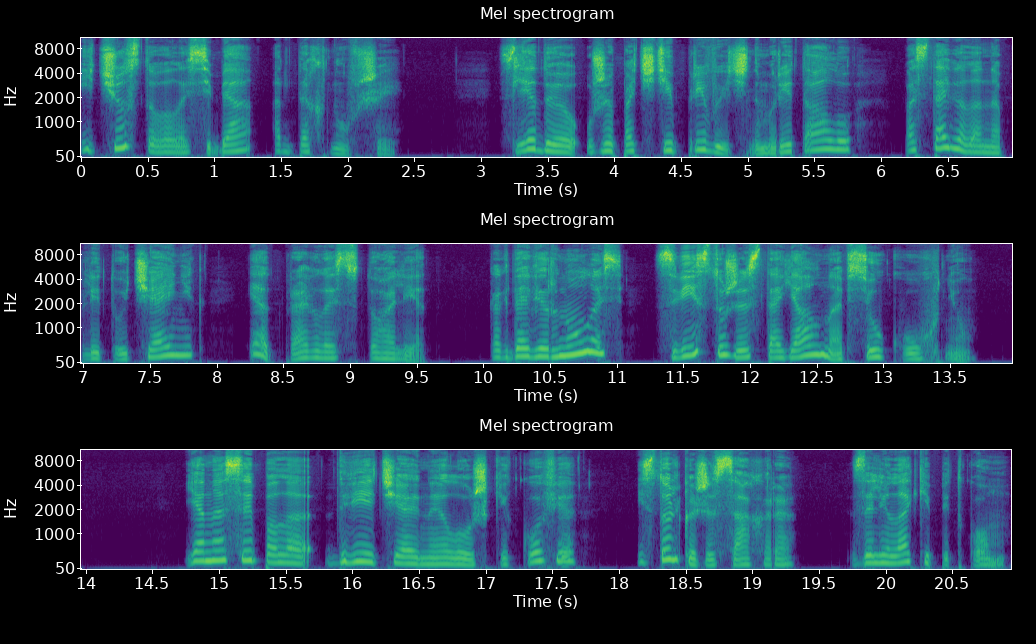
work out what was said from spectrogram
и чувствовала себя отдохнувшей. Следуя уже почти привычному ритуалу, поставила на плиту чайник и отправилась в туалет. Когда вернулась, свист уже стоял на всю кухню. Я насыпала две чайные ложки кофе и столько же сахара, залила кипятком.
